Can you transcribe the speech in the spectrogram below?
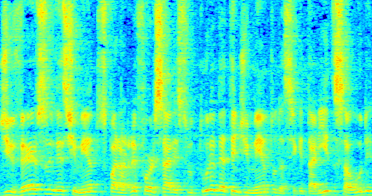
diversos investimentos para reforçar a estrutura de atendimento da Secretaria de Saúde,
